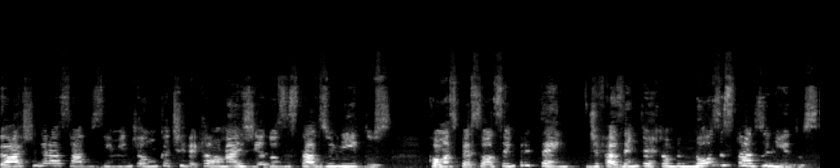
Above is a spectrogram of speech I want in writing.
eu acho engraçado, assim, em mim, que eu nunca tive aquela magia dos Estados Unidos, como as pessoas sempre têm, de fazer intercâmbio nos Estados Unidos.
